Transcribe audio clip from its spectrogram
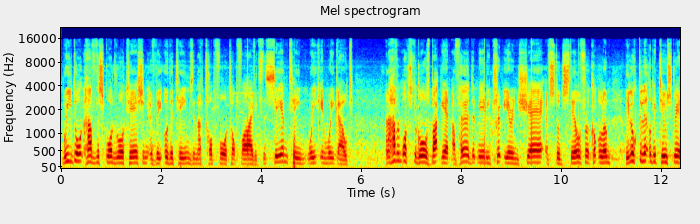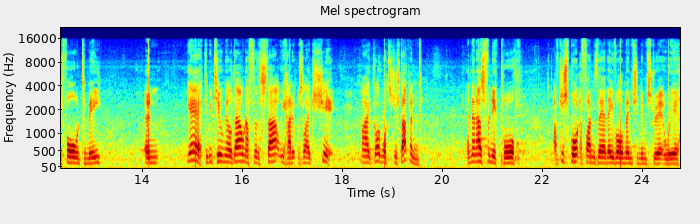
We don't have the squad rotation of the other teams in that top four, top five. It's the same team week in, week out. And I haven't watched the goals back yet. I've heard that maybe Trippier and Schär have stood still for a couple of them. They looked a little bit too straightforward to me. And yeah, to be 2 0 down after the start we had, it was like, shit, my God, what's just happened? And then as for Nick Pope, I've just spoke to fans there, they've all mentioned him straight away.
